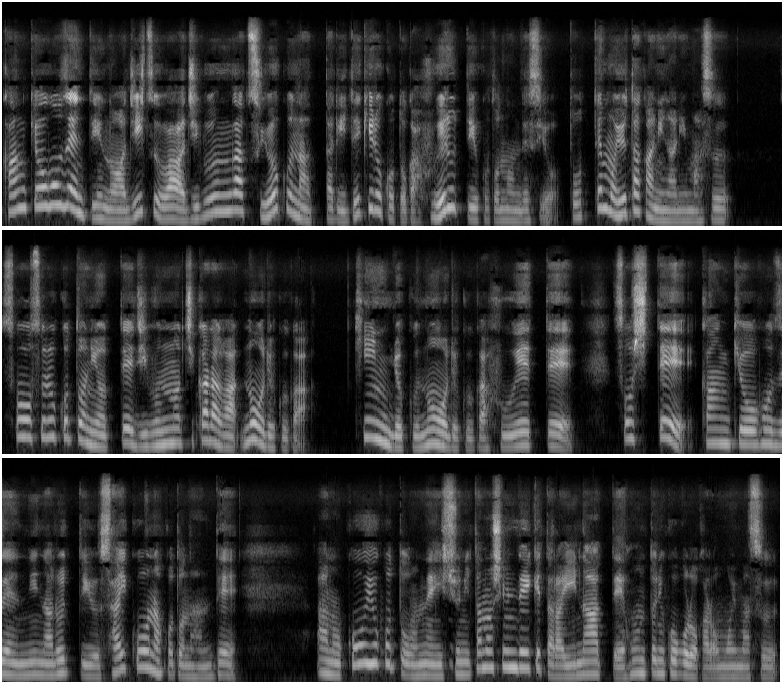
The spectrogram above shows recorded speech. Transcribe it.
環境保全っていうのは実は自分が強くなったりできることが増えるっていうことなんですよ。とっても豊かになります。そうすることによって自分の力が、能力が筋力、能力が増えて、そして環境保全になるっていう最高なことなんで、あの、こういうことをね、一緒に楽しんでいけたらいいなって本当に心から思います。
